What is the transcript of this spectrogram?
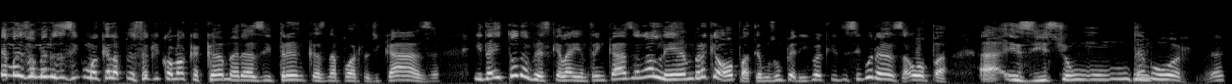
É mais ou menos assim como aquela pessoa que coloca câmeras e trancas na porta de casa, e daí toda vez que ela entra em casa, ela lembra que, opa, temos um perigo aqui de segurança, opa, ah, existe um, um temor. Né?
